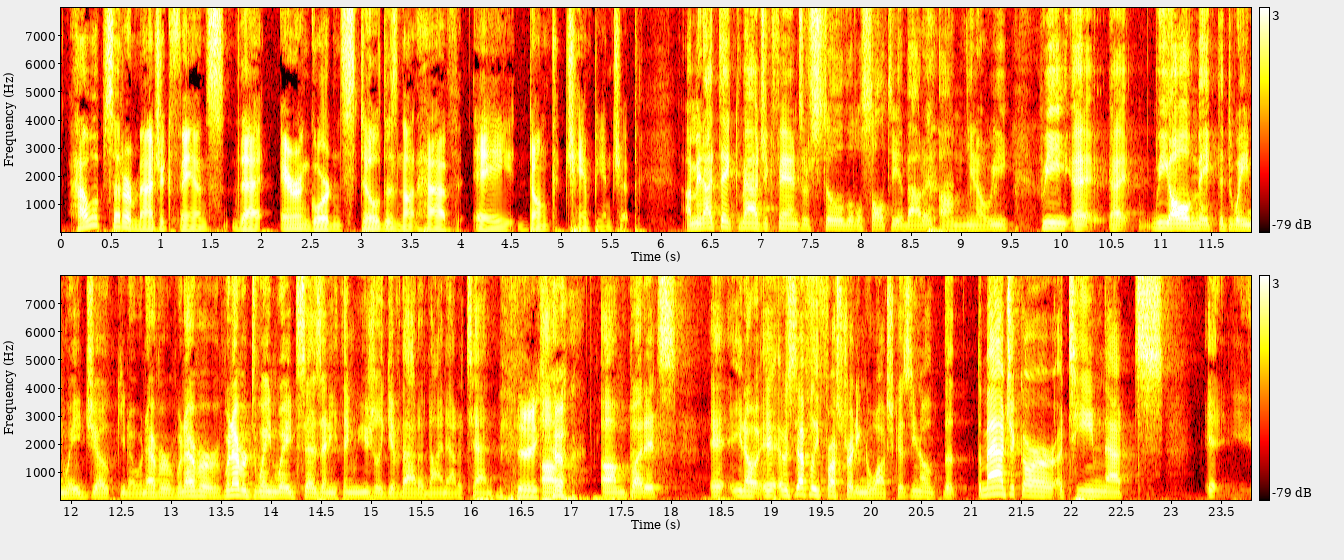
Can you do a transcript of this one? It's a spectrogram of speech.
How upset are Magic fans that Aaron Gordon still does not have a dunk championship? I mean, I think Magic fans are still a little salty about it. Um, you know, we we uh, uh, we all make the Dwyane Wade joke. You know, whenever whenever whenever Dwyane Wade says anything, we usually give that a nine out of ten. There you um, go. Um, but it's it, you know it, it, was definitely frustrating to watch because you know the the Magic are a team that's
